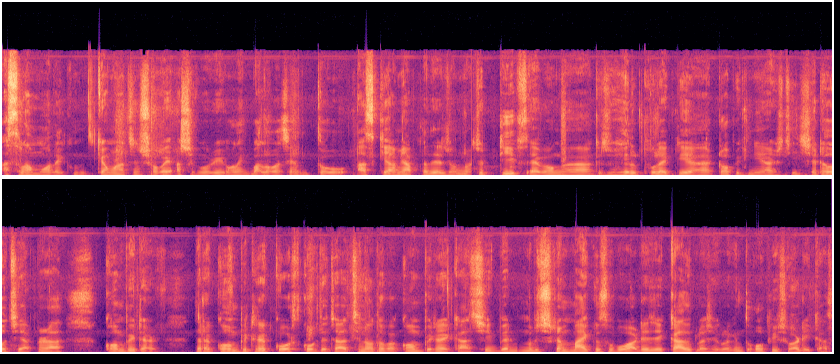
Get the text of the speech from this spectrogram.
আসসালামু আলাইকুম। কেমন আছেন সবাই? আশা করি অনেক ভালো আছেন। তো আজকে আমি আপনাদের জন্য কিছু টিপস এবং কিছু হেল্পফুল একটি টপিক নিয়ে আসছি। সেটা হচ্ছে আপনারা কম্পিউটার যারা কম্পিউটারে কোর্স করতে চাচ্ছেন অথবা কম্পিউটারে কাজ শিখবেন, বিশেষ করে মাইক্রোসফট ওয়ার্ডে যে কাজগুলো সেগুলো কিন্তু অফিস ওয়ার্ডের কাজ।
